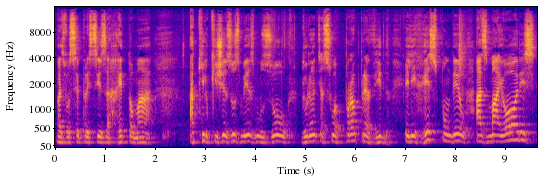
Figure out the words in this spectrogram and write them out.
Mas você precisa retomar aquilo que Jesus mesmo usou durante a sua própria vida. Ele respondeu às maiores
